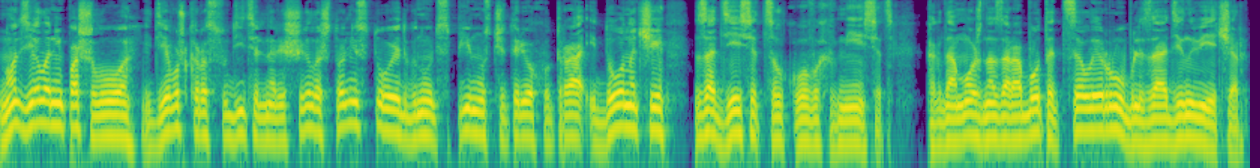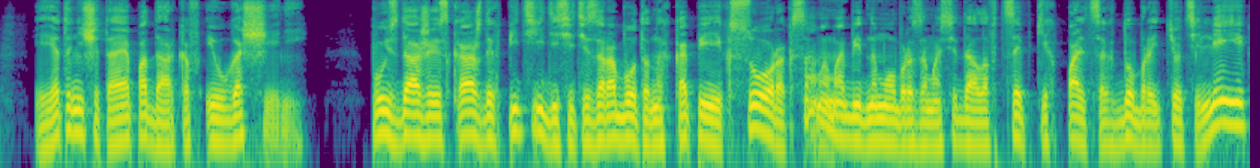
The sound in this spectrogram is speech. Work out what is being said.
но дело не пошло, и девушка рассудительно решила, что не стоит гнуть спину с четырех утра и до ночи за десять целковых в месяц, когда можно заработать целый рубль за один вечер, и это не считая подарков и угощений. Пусть даже из каждых пятидесяти заработанных копеек сорок самым обидным образом оседала в цепких пальцах доброй тети Леи,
